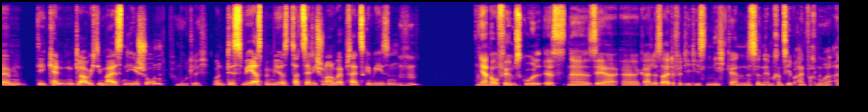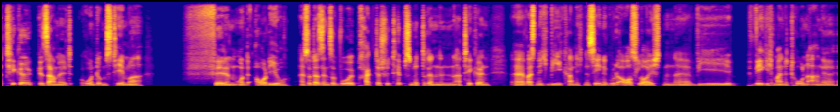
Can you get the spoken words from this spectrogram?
Ähm, die kennen, glaube ich, die meisten eh schon. Vermutlich. Und das wäre es bei mir tatsächlich schon an Websites gewesen. Mhm. Ja, No Film School ist eine sehr äh, geile Seite für die, die es nicht kennen. Es sind im Prinzip einfach nur Artikel gesammelt rund ums Thema Film und Audio. Also da sind sowohl praktische Tipps mit drin in den Artikeln, äh, weiß nicht, wie kann ich eine Szene gut ausleuchten, äh, wie bewege ich meine Tonangel,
